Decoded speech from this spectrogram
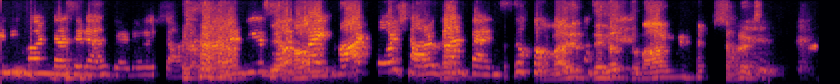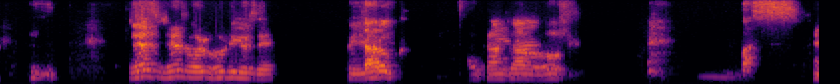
anyone does it as better as Shah Rukh Khan and we are both हम- like hardcore Shah Rukh Khan fans so हमारे दिलो दिमाग में शाहरुख Yes, yes. What, who do you say? Shahrukh Khan साहब, बस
